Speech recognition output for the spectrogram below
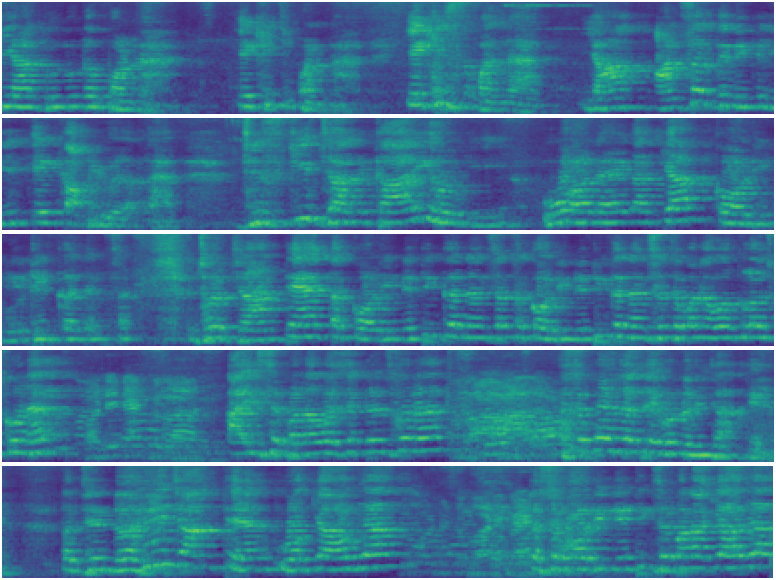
कि यहाँ दोनों ने पढ़ना है एक ही पढ़ना है एक ही समझना है। यहाँ आंसर देने के लिए एक काफ़ी हो जाता है। जिसकी जानकारी होगी वह रहेगा क्या? कोऑर्डिनेटिंग कंजंक्शन जो जानते हैं तो कोऑर्डिनेटिंग कंजंक्शन तो कोऑर्डिनेटिंग कंजंक्शन से बना हुआ क्लॉज कौन है? आई से बना हुआ सेंटेंस कौन है? सपोज़ दैट देखो नहीं जानते हैं। तो जो नहीं जानते हैं वो क्या हो गया? तो सबऑर्डिनेटिंग से बना क्या हो गया?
